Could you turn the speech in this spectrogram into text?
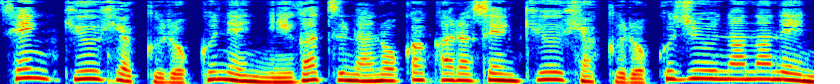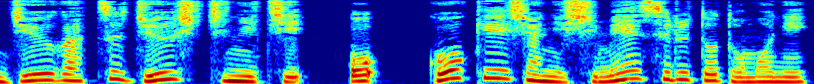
1906年2月7日から1967年10月17日を後継者に指名するとともに、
